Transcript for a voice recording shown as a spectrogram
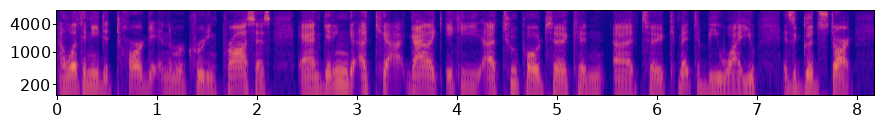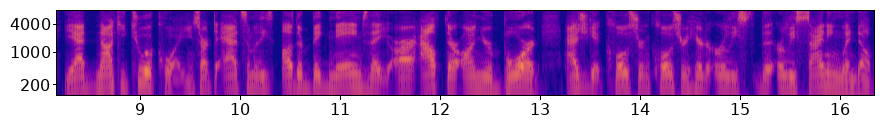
and what they need to target in the recruiting process. And getting a guy like Iki uh, Tupou to con, uh, to commit to BYU is a good start. You add Naki Tuakoi. You start to add some of these other big names that are out there on your board as you get closer and closer here to early the early signing window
